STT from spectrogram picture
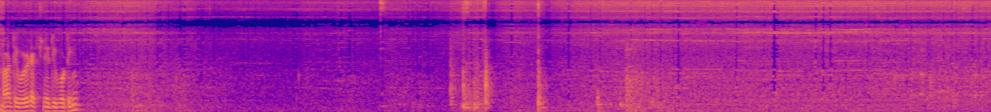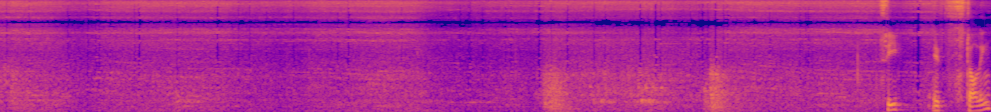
Not rebooted actually rebooting it's stalling.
